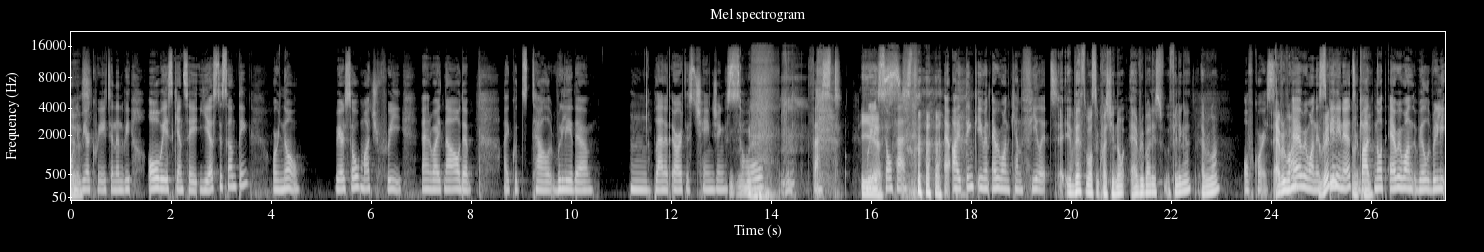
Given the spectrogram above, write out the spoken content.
Only we are creating. And we always can say yes to something or no. We are so much free. And right now the i could tell really the mm, planet earth is changing so fast. Really so fast. I- i think even everyone can feel it. Uh, This was the question. You know, everybody's feeling it. Everyone. Of course Everyone. everyone is Really? feeling it Okay. but not everyone will really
